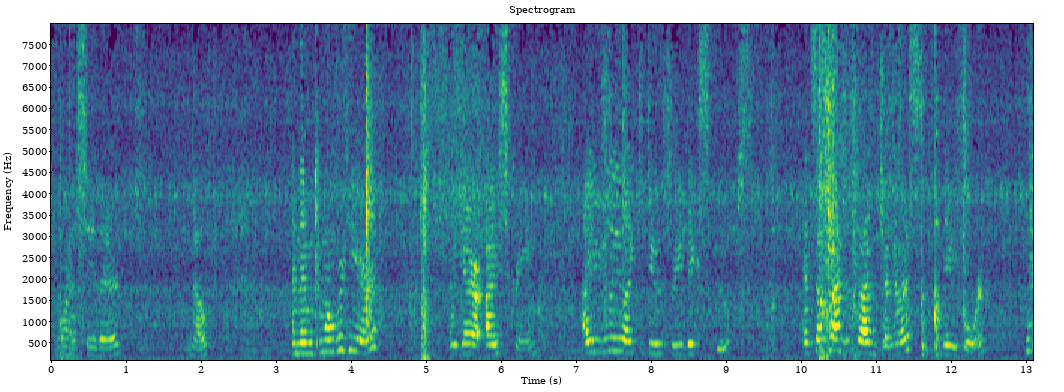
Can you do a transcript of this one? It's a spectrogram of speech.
If you want to see there, milk. And then we come over here and we get our ice cream. I usually like to do three big scoops. And sometimes if I'm generous, maybe four. and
